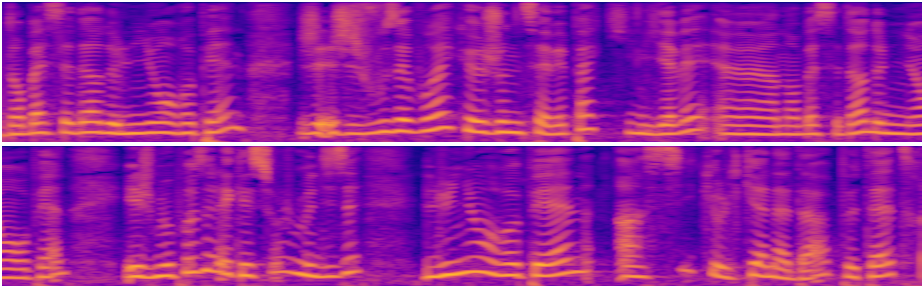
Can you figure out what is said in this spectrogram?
d'ambassadeur de l'Union européenne. Je, je, vous avouerai que je ne savais pas qu'il y avait un ambassadeur de l'Union européenne et je me posais la question, je me disais, l'Union européenne ainsi que le Canada peut-être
